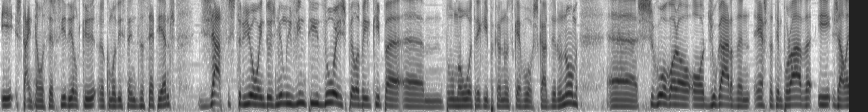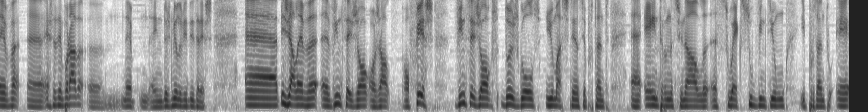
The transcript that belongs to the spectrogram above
e está então a ser seguido. Ele que, eh, como eu disse, tem 17 anos, já se estreou em 2022 pela equipa, um, ehm, por uma outra equipa que eu não sequer vou arriscar dizer o nome. Uh, chegou agora ao, ao Jugarden esta temporada e já leva, uh, esta temporada, uh, em 2023, e já leva 26 jogos, ou já ou fez 26 jogos, 2 golos e uma assistência, portanto é internacional sueco sub-21 e portanto é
